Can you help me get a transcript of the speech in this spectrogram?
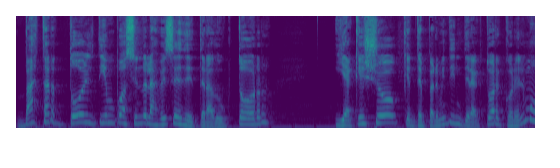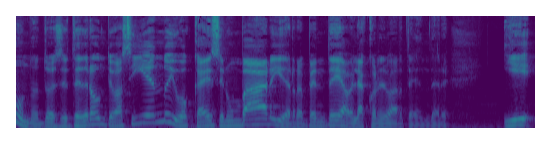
va a estar todo el tiempo haciendo las veces de traductor y aquello que te permite interactuar con el mundo. Entonces este dron te va siguiendo y vos caes en un bar y de repente hablas con el bartender. Y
